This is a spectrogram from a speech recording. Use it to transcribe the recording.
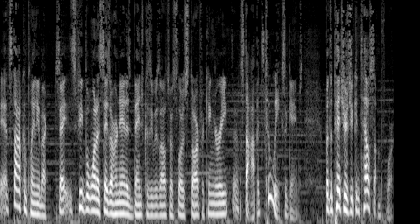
And stop complaining about. Say, people want to say Cesar Hernandez bench because he was also a slow start for Kingery. Stop. It's two weeks of games. But the pitchers you can tell something for.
